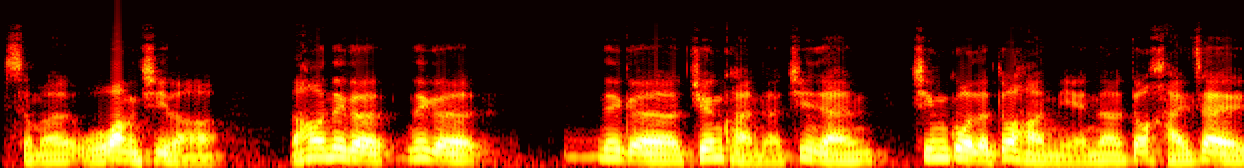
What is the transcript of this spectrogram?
什么，我忘记了啊、然后那个那个那个捐款呢，竟然经过了多少年呢，都还在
